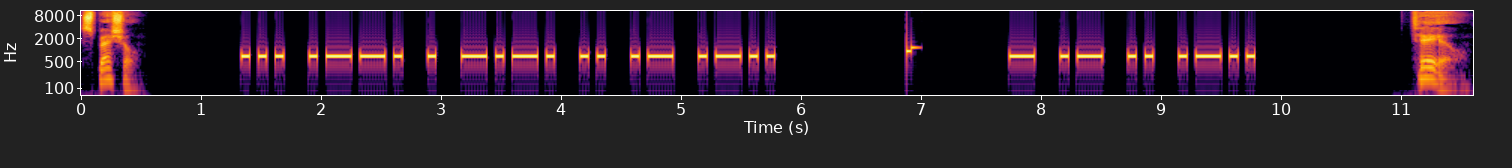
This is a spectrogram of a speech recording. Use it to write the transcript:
Special. Tail.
